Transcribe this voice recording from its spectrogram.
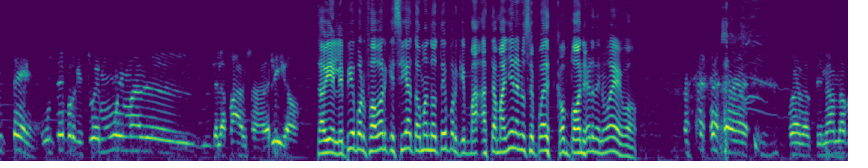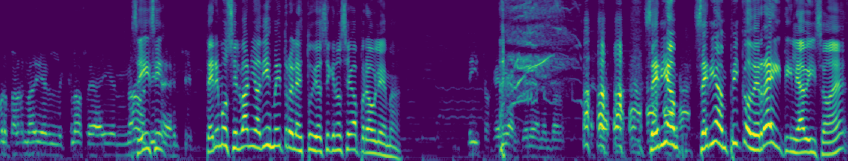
Un té, un té porque estuve muy mal de la panza, del hígado. Está bien, le pido por favor que siga tomando té porque ma- hasta mañana no se puede componer de nuevo. bueno, si no, no preparó nadie el closet ahí en... No, sí, sí. Tenemos el baño a 10 metros del estudio, así que no se haga problema. Listo, genial, genial entonces. Serían, serían picos de rating, le aviso, ¿eh?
